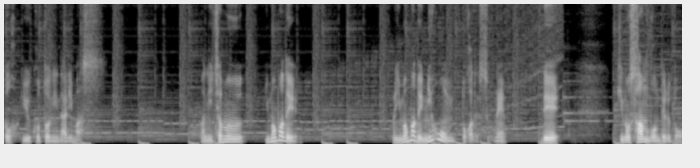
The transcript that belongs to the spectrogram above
ということになります。まあ、日ハム、今まで今まで2本とかですよね。で、昨日3本出ると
